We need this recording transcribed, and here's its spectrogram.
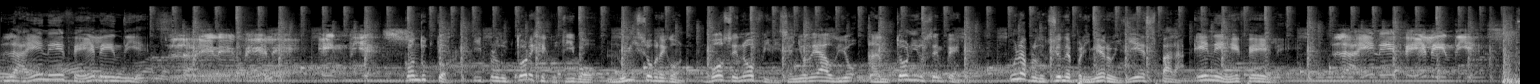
La NFL en 10. La NFL en 10. Conductor y productor ejecutivo Luis Obregón. Voz en off y diseño de audio Antonio Sempere. Una producción de primero y 10 para NFL. La NFL en 10.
